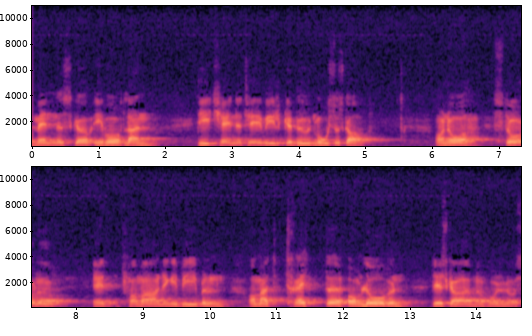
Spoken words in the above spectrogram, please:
mennesker i vårt land de kjenner til hvilke bud Moses gav. Og nå står det en formaning i Bibelen om at trette om loven, det skal vi holde oss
